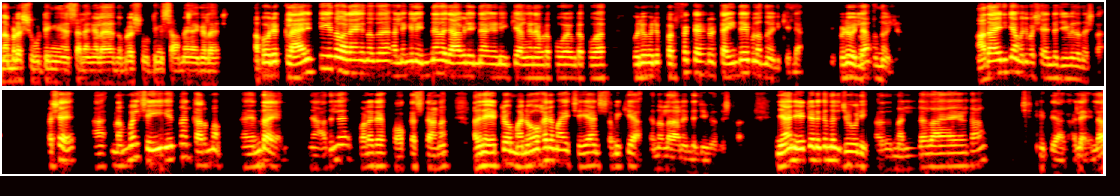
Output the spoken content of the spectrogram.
നമ്മുടെ ഷൂട്ടിംഗ് സ്ഥലങ്ങൾ നമ്മുടെ ഷൂട്ടിംഗ് സമയങ്ങൾ അപ്പൊ ഒരു ക്ലാരിറ്റി എന്ന് പറയുന്നത് അല്ലെങ്കിൽ ഇന്നത് രാവിലെ ഇന്ന എണീക്കുക അങ്ങനെ അവിടെ പോവാ ഇവിടെ പോവാ ഒരു ഒരു പെർഫെക്റ്റ് ആയിട്ട് ഒരു ടൈം ടേബിൾ ഒന്നും എനിക്കില്ല. ഇപ്പോഴും ഇല്ല ഒന്നും ഇല്ല അതായിരിക്കാം ഒരു പക്ഷെ എന്റെ ജീവിത നിഷ്ഠ പക്ഷെ നമ്മൾ ചെയ്യുന്ന കർമ്മം എന്തായാലും ഞാൻ അതിൽ വളരെ ഫോക്കസ്ഡ് ആണ്. അതിനെ ഏറ്റവും മനോഹരമായി ചെയ്യാൻ ശ്രമിക്കുക എന്നുള്ളതാണ് എന്റെ ജീവിത നിഷ്ഠ ഞാൻ ഏറ്റെടുക്കുന്ന ഒരു ജോലി അത് നല്ലതായ ചീത്തയാകാം അല്ലെ? എല്ലാ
